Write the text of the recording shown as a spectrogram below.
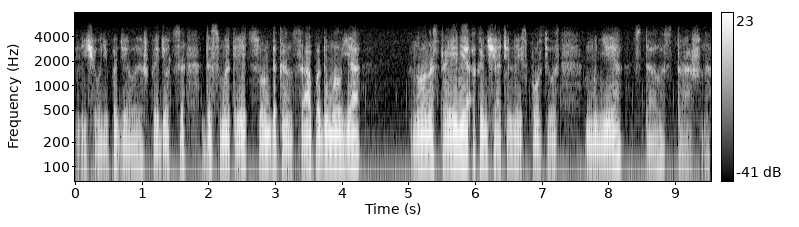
Ничего не поделаешь, придется досмотреть сон до конца, подумал я. Но настроение окончательно испортилось. Мне стало страшно.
